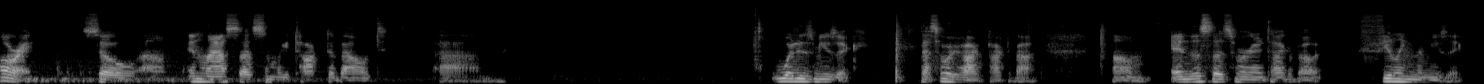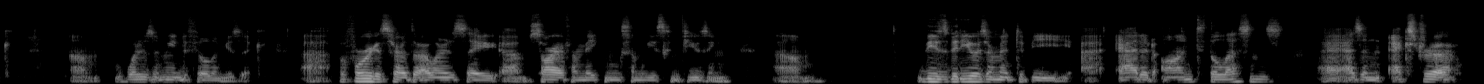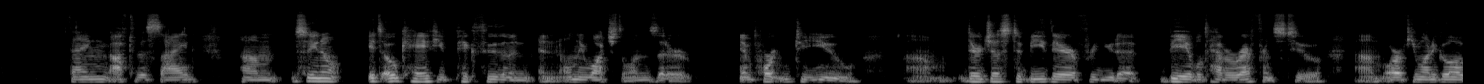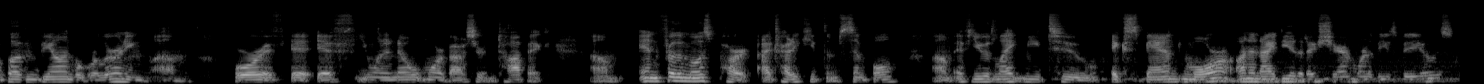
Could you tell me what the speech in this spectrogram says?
Alright, so um, in last lesson we talked about um, what is music. That's what we talked about. Um, in this lesson we're going to talk about feeling the music. Um, what does it mean to feel the music? Uh, before we get started though, I wanted to say um, sorry if I'm making some of these confusing. Um, these videos are meant to be uh, added on to the lessons uh, as an extra thing off to the side. Um, so, you know, it's okay if you pick through them and, and only watch the ones that are important to you. Um, they're just to be there for you to be able to have a reference to, um, or if you want to go above and beyond what we're learning, um, or if, if you want to know more about a certain topic. Um, and for the most part, I try to keep them simple. Um, if you would like me to expand more on an idea that I share in one of these videos,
